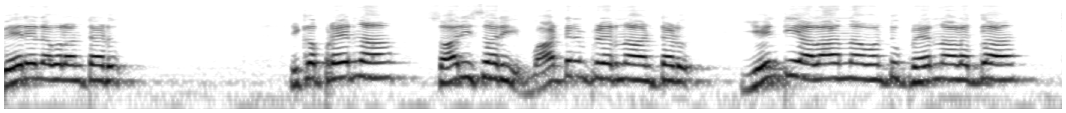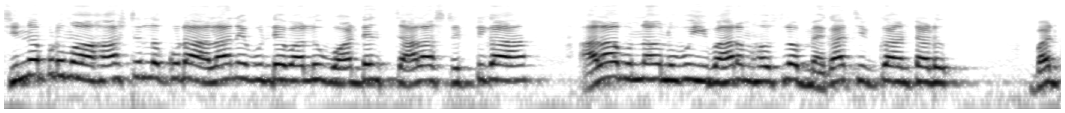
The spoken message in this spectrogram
వేరే లెవెల్ అంటాడు. ఇక ప్రేరణ సారీ సారీ వాటిని ప్రేరణ అంటాడు. ఏంటి అలా అన్నావంటూ ప్రేరణ అడగ్గా చిన్నప్పుడు మా హాస్టల్లో కూడా అలానే ఉండేవాళ్ళు వార్డెన్స్ చాలా స్ట్రిక్ట్గా. అలా ఉన్నావు నువ్వు ఈ వారం హౌస్లో మెగా చీఫ్గా అంటాడు. బట్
